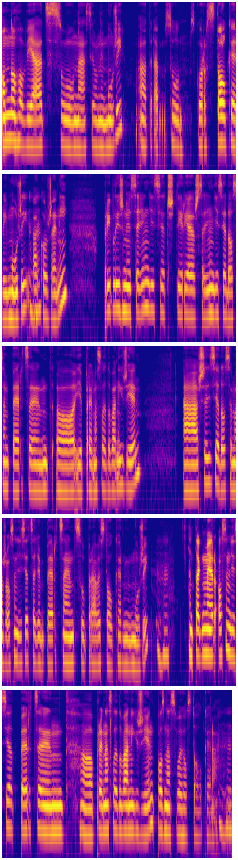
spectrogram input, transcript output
o mnoho viac sú násilní muži, a teda sú skôr stalkery muži mm-hmm. ako ženy. Približne 74 až 78% je prenasledovaných žien a 68 až 87% sú práve stalkermi muži. Uh-huh. Takmer 80 prenasledovaných žien pozná svojho stalkera. Uh-huh.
